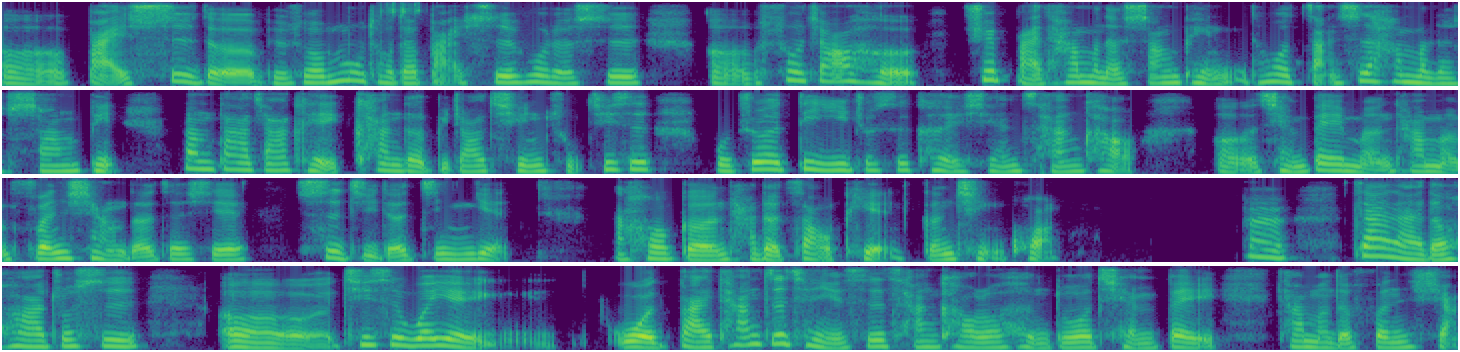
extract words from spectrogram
呃摆饰的，比如说木头的摆饰或者是呃塑胶盒去摆他们的商品或展示他们的商品，让大家可以看得比较清楚。其实我觉得第一就是可以先参考呃前辈们他们分享的这些。市集的经验，然后跟他的照片跟情况。那再来的话，就是呃，其实我也我摆摊之前也是参考了很多前辈他们的分享。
